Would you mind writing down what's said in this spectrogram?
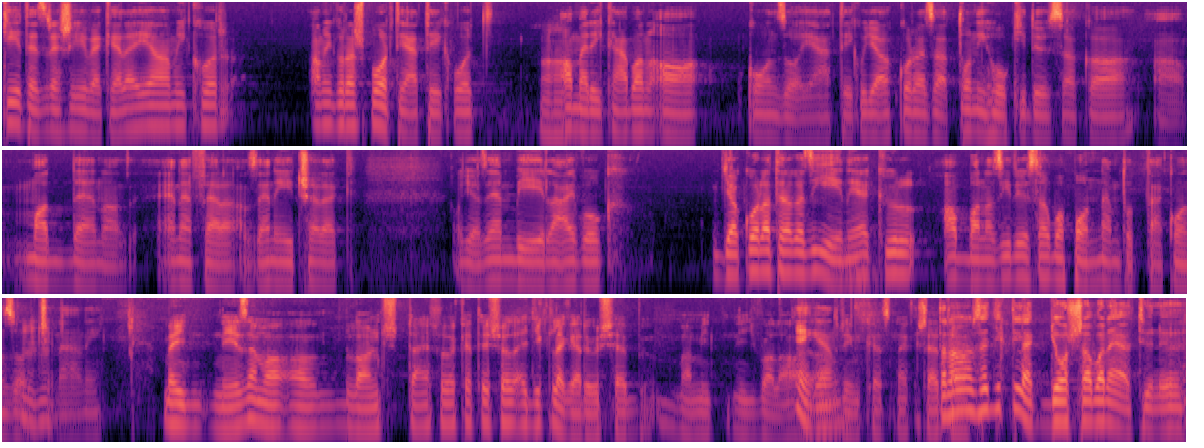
2000-es évek eleje, amikor, amikor a sportjáték volt Aha. Amerikában a konzoljáték. Ugye akkor az a Tony Hawk időszak, a, a Madden, az NFL, az NHL-ek, ugye az NBA live-ok. Gyakorlatilag az ilyen nélkül abban az időszakban pont nem tudták konzolt uh-huh. csinálni. Mert így nézem a, a launch title és az egyik legerősebb, amit így valaha Igen. a Dreamcast-nek. Tehát Talán a az egyik leggyorsabban eltűnő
